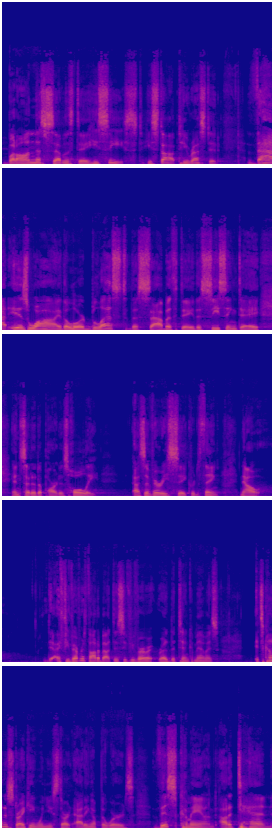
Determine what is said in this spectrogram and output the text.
But on the seventh day, he ceased. He stopped. He rested. That is why the Lord blessed the Sabbath day, the ceasing day, and set it apart as holy, as a very sacred thing. Now, if you've ever thought about this, if you've ever read the Ten Commandments, it's kind of striking when you start adding up the words. This command, out of 10,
